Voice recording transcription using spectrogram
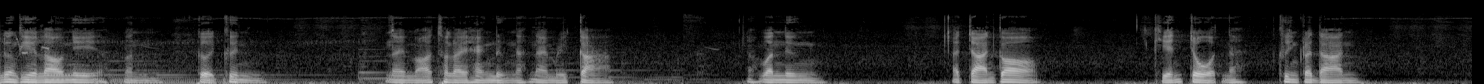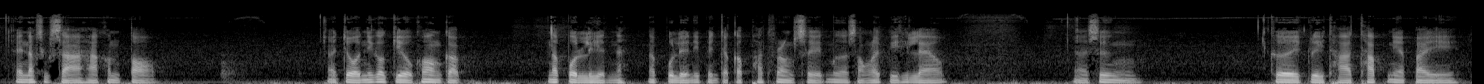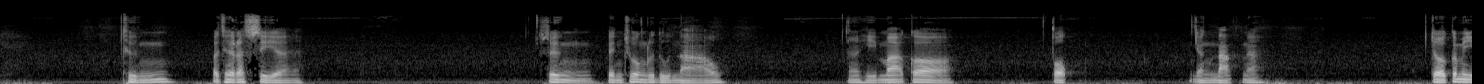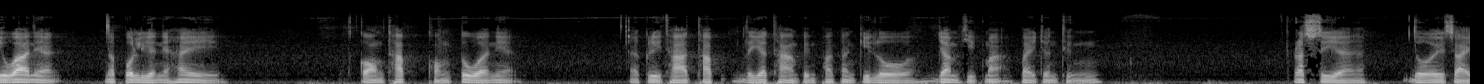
เรื่องที่เรานี่มันเกิดขึ้นในมหาวิทยาลัยแห่งหนึ่งนะในอเมริกา วันหนึ่ง อาจารย์ก็เขียนโจทย์นะขึ้นกระดาน ให้นักศึกษาหาคำตอบโจทย์นี้ก็เกี่ยวข้องกับนโปเลียนนะนโปเลียนนี่เป็นจกักรพรรดิฝรั่งเศสเมื่อ 200 ปีที่แล้ว ซึ่งเคยกรีธาทัพเนี่ยไป ถึงประเทศรัสเซีย ซึ่งเป็นช่วงฤดูหนาวหิมะก็ตกอย่างหนักนะโจทย์ก็มีอยู่ว่าเนี่ยนโปเลียนเนี่ยให้กองทัพของตัวเนี่ยกรีธาทัพระยะทางเป็นพันๆกิโล ย่ำหิมะไปจนถึงรัสเซียโดยใส่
